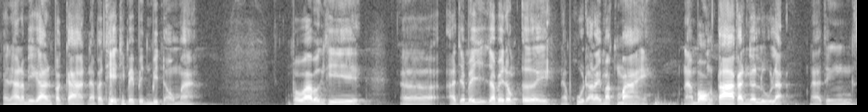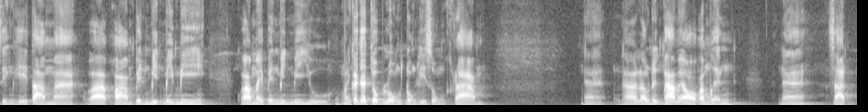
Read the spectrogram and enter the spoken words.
นไหมเรามีการประกาศนะประเทศที่ไม่เป็นมิตรออกมา เพราะว่าบางทีเอ่ออาจจะไม่จะไปต้องเอ่ยนะพูดอะไรมากมาย นะมองตากันก็รู้ละนะถึงสิ่งที่ตามมาว่าความเป็นมิตรไม่มี ความไม่เป็นมิตรมีอยู่ มันก็จะจบลงตรงที่สงครามนะถ้าเรานึกภาพไม่ออกก็เหมือนนะสัตว์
